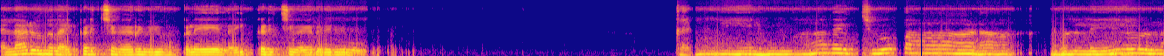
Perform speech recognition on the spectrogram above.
എല്ലാവരും ഒന്ന് ലൈക്ക് അടിച്ച് കയറി വരൂ മക്കളെ. ലൈക്ക് അടിച്ച് കയറി വരൂ. കണ്ണീലും വെച്ചു പാടാ ഉള്ളിലുള്ള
